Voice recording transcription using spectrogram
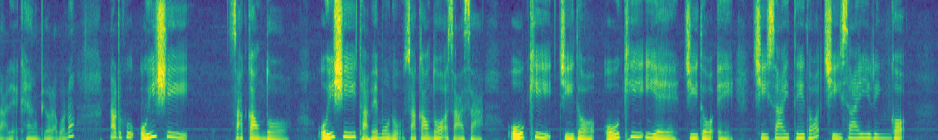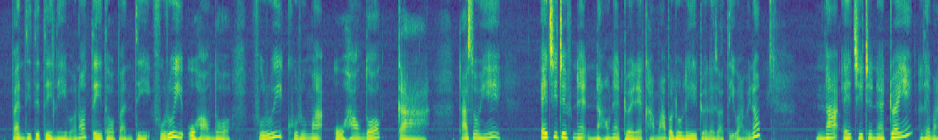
တာတဲ့အခန်းကိုပြောတာပေါ့နော်နောက်တစ်ခုအိုဟီရှိစာကောင်းတော့အိုဟီရှိဒါပဲမို့လို့စာကောင်းတော့အစားအစာအိုခီကြီးတော့အိုခီရဲ့ကြီးတော့အိမ်ချီဆိုင်သေးတော့ချီဆိုင်ရင်ကိုပန်တီတေးလေးပေါ့နော်တေးတော့ပန်တီဖူရူဤအိုဟောင်းတော့ဖူရူဤခူရူမအိုဟောင်းတော့ကာဒါဆိုရင် adjective နဲ့ noun နဲ့တွဲတဲ့အခါမှာဘယ်လိုလေးတွဲလဲဆိုတာသိပါပြီနော် na adjective နဲ့တွဲရင်အလဲပါ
